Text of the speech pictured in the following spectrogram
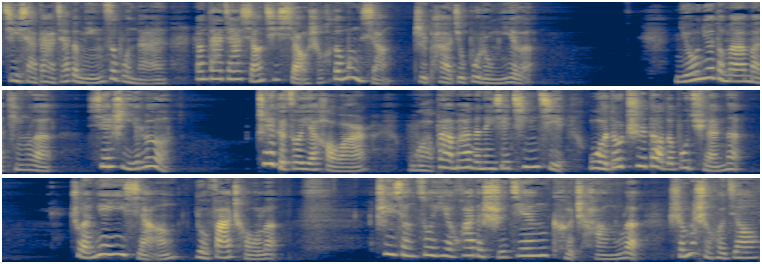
记下大家的名字不难，让大家想起小时候的梦想，只怕就不容易了。牛牛的妈妈听了，先是一乐，这个作业好玩，我爸妈的那些亲戚我都知道的不全呢。转念一想，又发愁了，这项作业花的时间可长了，什么时候交？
